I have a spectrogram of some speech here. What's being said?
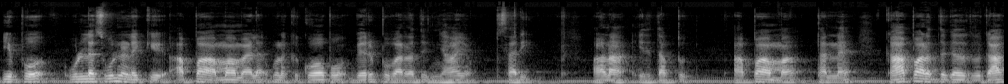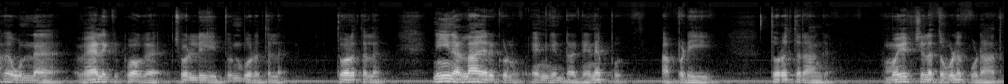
இப்போ உள்ள சூழ்நிலைக்கு அப்பா அம்மா மேலே உனக்கு கோபம் வெறுப்பு வர்றது நியாயம். சரி. ஆனால் இது தப்பு. அப்பா அம்மா தன்னை காப்பாற்றுக்கிறதுக்காக உன்னை வேலைக்கு போக சொல்லி துன்புறுத்தலை துரத்தலை. நீ நல்லா இருக்கணும் என்கின்ற நினைப்பு அப்படி துரத்துறாங்க. முயற்சியில் துவளக்கூடாது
